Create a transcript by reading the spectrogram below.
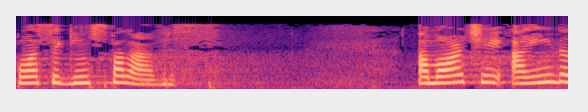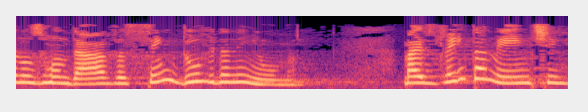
com as seguintes palavras: A morte ainda nos rondava, sem dúvida nenhuma, mas lentamente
